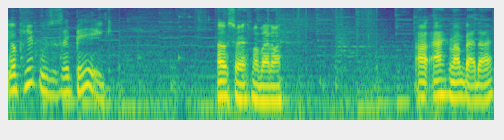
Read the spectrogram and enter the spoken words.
Your pupils are so big. Oh, sorry, that's my bad eye. Oh, that's my bad eye.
